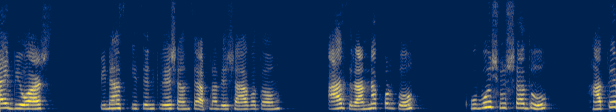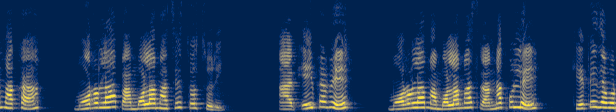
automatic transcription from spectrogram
হাই ভিউয়ার্স, পিনাস কিচেন ক্রিয়েশনসে আপনাদের স্বাগতম। আজ রান্না করব খুবই সুস্বাদু, হাতে মাখা মরলা বা মলা মাছের চচ্চড়ি। আর এইভাবে মরলা বা মলা মাছ রান্না করলে খেতে যেমন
